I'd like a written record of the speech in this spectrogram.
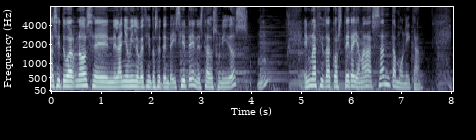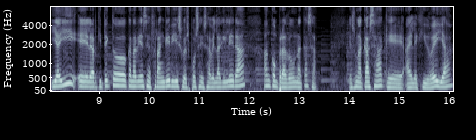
A situarnos en el año 1977 en Estados Unidos, en una ciudad costera llamada Santa Mónica. Y ahí el arquitecto canadiense Frank Gehry y su esposa Isabel Aguilera han comprado una casa. Es una casa que ha elegido ella,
